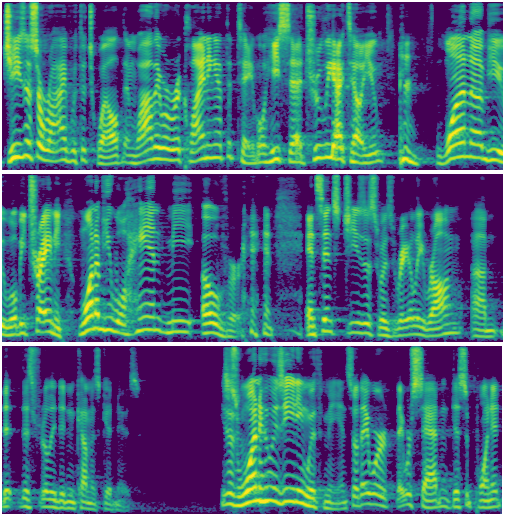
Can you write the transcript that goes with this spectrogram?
Jesus arrived with the twelve, and while they were reclining at the table, he said, Truly I tell you, one of you will betray me, one of you will hand me over. and, since Jesus was rarely wrong, um, th- this really didn't come as good news. He says, One who is eating with me. And so they were, they were saddened, disappointed.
